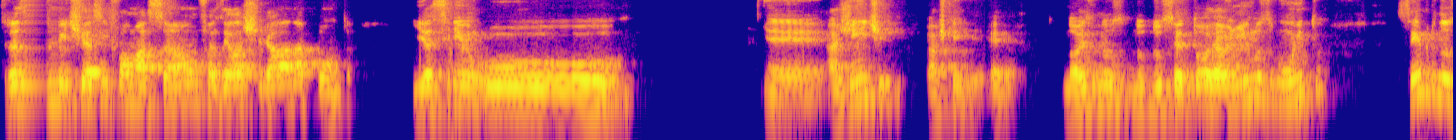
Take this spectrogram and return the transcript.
transmitir essa informação, fazer ela chegar lá na ponta. E assim, o, é, a gente, acho que é, nós do setor reunimos muito sempre nos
